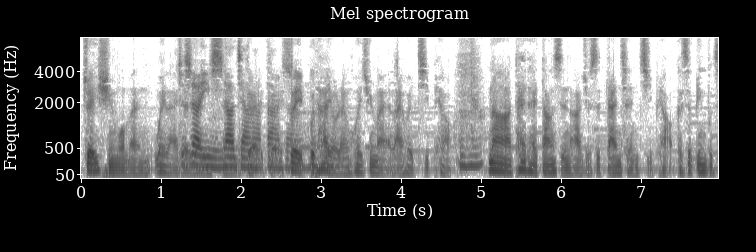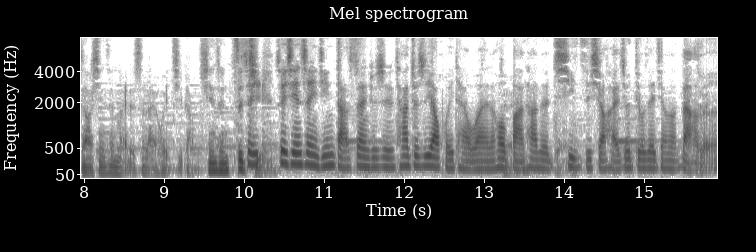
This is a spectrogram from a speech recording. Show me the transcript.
追寻我们未来的人生，就是要移民到加拿大，对对，所以不太有人会去买来回机票。嗯、那太太当时拿的就是单程机票，可是并不知道先生买的是来回机票。先生自己，所以，所以先生已经打算，就是他就是要回台湾，然后把他的妻子、小孩就丢在加拿大了。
